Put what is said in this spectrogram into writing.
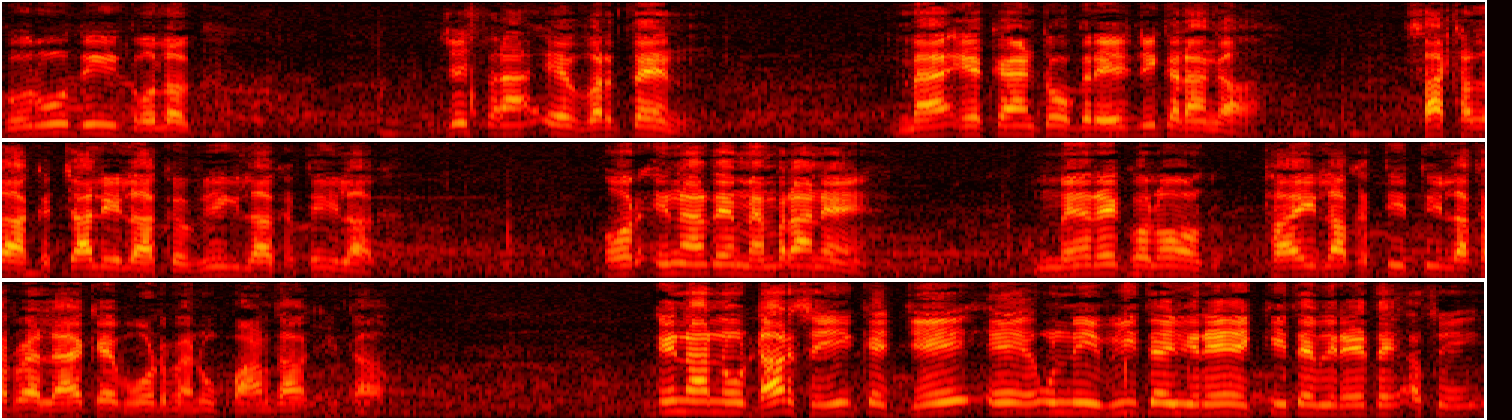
ਗੁਰੂ ਦੀ ਗੋਲਕ ਜਿਸ ਤਰ੍ਹਾਂ ਇਹ ਵਰਤਨ, ਮੈਂ ਇਹ ਕਹਿਣ ਤੋਂ ਗਰੇਜ ਨਹੀਂ ਕਰਾਂਗਾ 60 ਲੱਖ 40 ਲੱਖ 20 ਲੱਖ 30 ਲੱਖ ਔਰ ਇਹਨਾਂ ਦੇ ਮੈਂਬਰਾਂ ਨੇ ਮੇਰੇ ਕੋਲੋਂ 28 ਲੱਖ 30 30 ਲੱਖ ਰੁਪਏ ਲੈ ਕੇ ਵੋਟ ਮੈਨੂੰ ਪਾਣ ਦਾ ਕੀਤਾ। ਇਹਨਾਂ ਨੂੰ ਡਰ ਸੀ ਕਿ ਜੇ ਇਹ 19 20 ਤੇ ਵੀ ਰਹੇ 21 ਤੇ ਵੀ ਰਹੇ ਤੇ ਅਸੀਂ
